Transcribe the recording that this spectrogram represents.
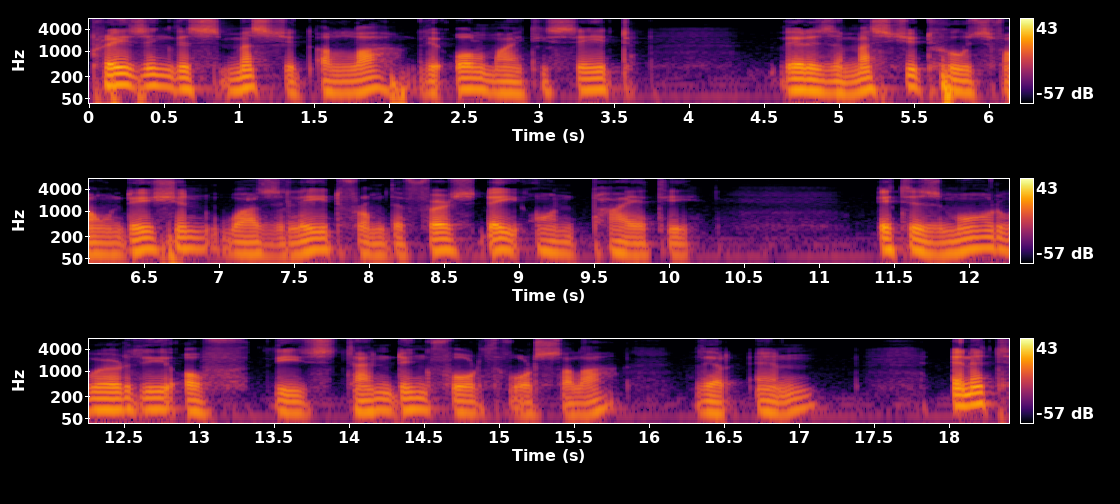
Praising this masjid, Allah the Almighty said, There is a masjid whose foundation was laid from the first day on piety. It is more worthy of the standing forth for Salah therein. In it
